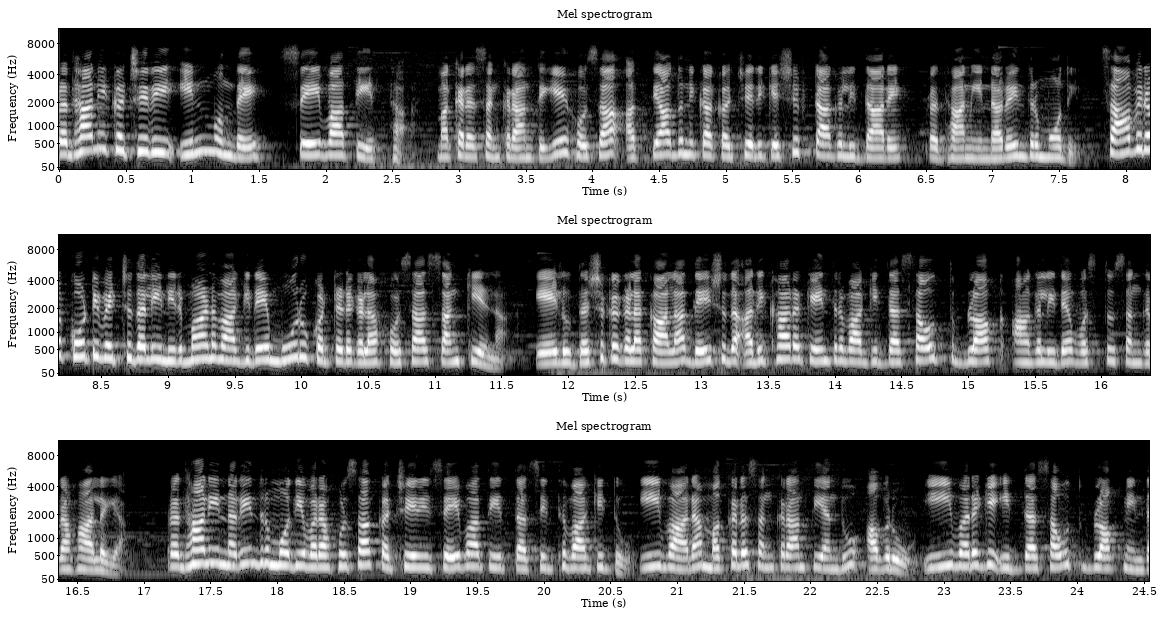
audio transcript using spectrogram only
ಪ್ರಧಾನಿ ಕಚೇರಿ ಇನ್ಮುಂದೆ ಸೇವಾ ತೀರ್ಥ. ಮಕರ ಸಂಕ್ರಾಂತಿಗೆ ಹೊಸ ಅತ್ಯಾಧುನಿಕ ಕಚೇರಿಗೆ ಶಿಫ್ಟ್ ಆಗಲಿದ್ದಾರೆ ಪ್ರಧಾನಿ ನರೇಂದ್ರ ಮೋದಿ. ಸಾವಿರ ಕೋಟಿ ವೆಚ್ಚದಲ್ಲಿ ನಿರ್ಮಾಣವಾಗಿದೆ ಮೂರು ಕಟ್ಟಡಗಳ ಹೊಸ ಸಂಕೀರ್ಣ. ಏಳು ದಶಕಗಳ ಕಾಲ ದೇಶದ ಅಧಿಕಾರ ಕೇಂದ್ರವಾಗಿದ್ದ ಸೌತ್ ಬ್ಲಾಕ್ ಆಗಲಿದೆ ವಸ್ತು ಸಂಗ್ರಹಾಲಯ. ಪ್ರಧಾನಿ ನರೇಂದ್ರ ಮೋದಿಯವರ ಹೊಸ ಕಚೇರಿ ಸೇವಾ ತೀರ್ಥ ಸಿದ್ಧವಾಗಿದ್ದು, ಈ ವಾರ ಮಕರ ಸಂಕ್ರಾಂತಿಯಂದು ಅವರು ಈವರೆಗೆ ಇದ್ದ ಸೌತ್ ಬ್ಲಾಕ್ನಿಂದ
